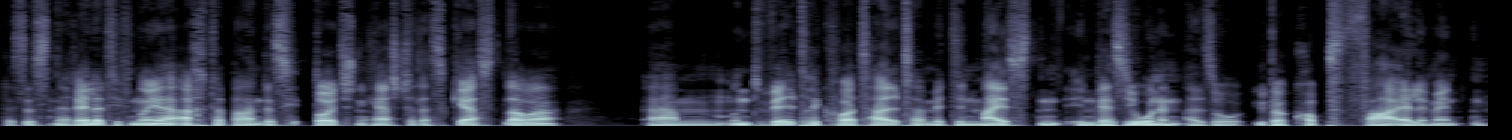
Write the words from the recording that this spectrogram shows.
Das ist eine relativ neue Achterbahn des deutschen Herstellers Gerstlauer ähm, und Weltrekordhalter mit den meisten Inversionen, also Überkopf-Fahrelementen.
